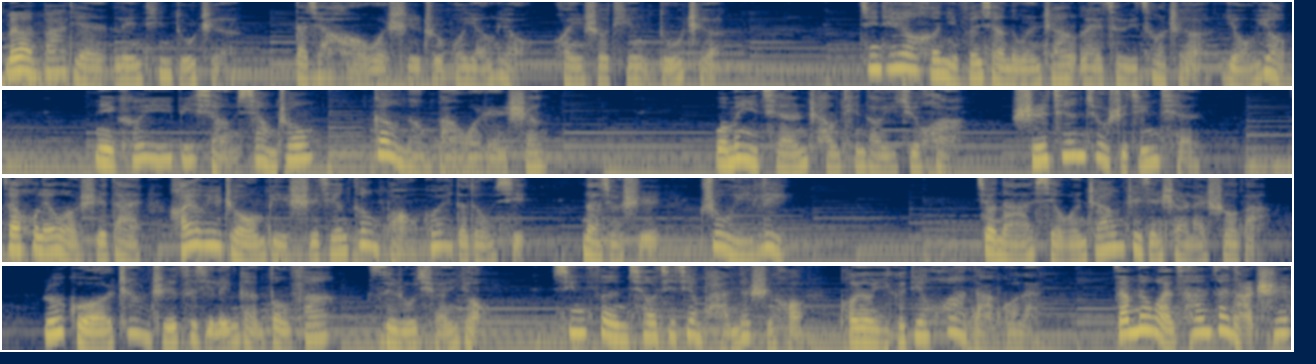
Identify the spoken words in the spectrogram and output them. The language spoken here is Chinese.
每晚八点，聆听读者。大家好，我是主播杨柳，欢迎收听读者。今天要和你分享的文章来自于作者游游。你可以比想象中更能把握人生。我们以前常听到一句话：“时间就是金钱。”在互联网时代，还有一种比时间更宝贵的东西，那就是注意力。就拿写文章这件事儿来说吧，如果正值自己灵感迸发、思如泉涌、兴奋敲击键盘的时候，朋友一个电话打过来：“咱们的晚餐在哪儿吃？”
